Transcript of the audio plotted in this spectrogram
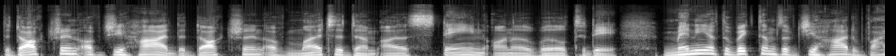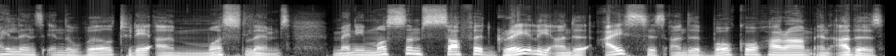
The doctrine of jihad, the doctrine of martyrdom are a stain on our world today. Many of the victims of jihad violence in the world today are Muslims. Many Muslims suffered greatly under ISIS, under Boko Haram and others.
